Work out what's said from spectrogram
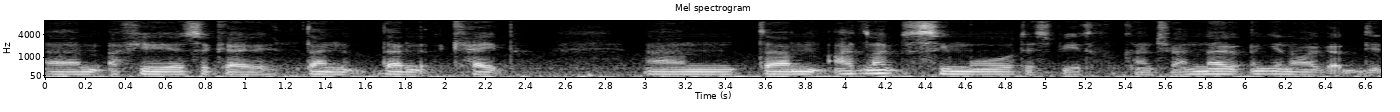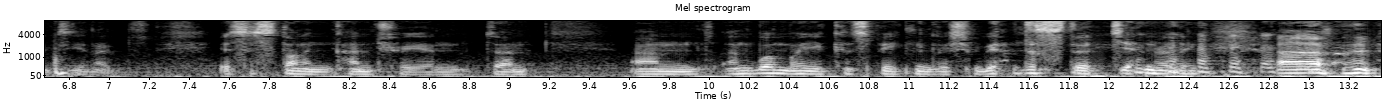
um, a few years ago, then then at the Cape and um, I'd like to see more of this beautiful country. I know, you know, I got, you know, it's a stunning country, and um, and and one where you can speak English and be understood generally. um,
